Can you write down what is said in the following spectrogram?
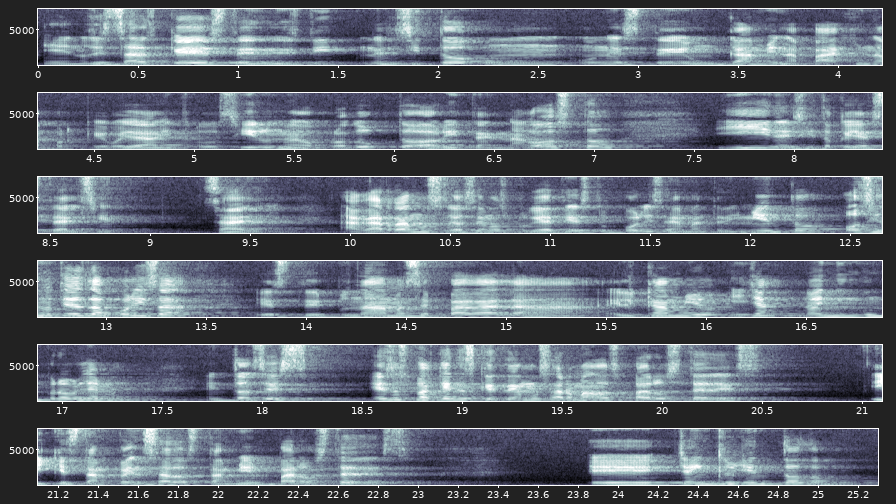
eh, nos dicen, ¿sabes qué? Este, necesito un, este, un cambio en la página porque voy a introducir un nuevo producto ahorita en agosto y necesito que ya esté al 100. Sale. Agarramos y lo hacemos porque ya tienes tu póliza de mantenimiento. O si no tienes la póliza, este, pues nada más se paga la, el cambio y ya, no hay ningún problema. Entonces, esos paquetes que tenemos armados para ustedes y que están pensados también para ustedes, eh, ya incluyen todo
